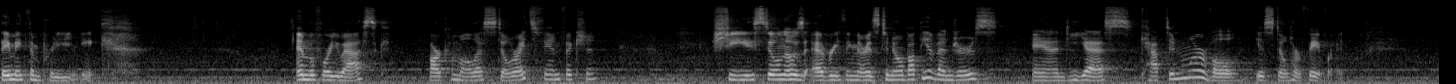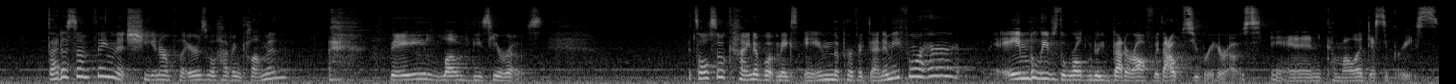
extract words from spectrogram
They make them pretty unique. And before you ask, our Kamala still writes fan fiction. She still knows everything there is to know about the Avengers, and yes, Captain Marvel is still her favorite. that is something that she and her players will have in common. they love these heroes. It's also kind of what makes AIM the perfect enemy for her. AIM believes the world would be better off without superheroes, and Kamala disagrees.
